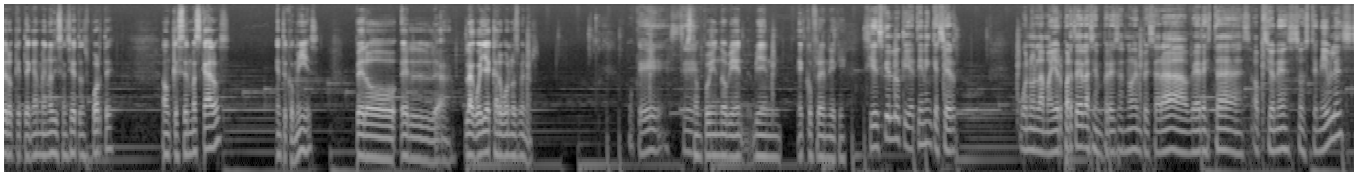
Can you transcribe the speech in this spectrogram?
pero que tengan menos distancia de transporte. Aunque estén más caros, entre comillas. Pero el, la, la huella de carbono es menor. Ok. este- Están poniendo bien, bien eco-friendly aquí. Si es que es lo que ya tienen que hacer, bueno, la mayor parte de las empresas, ¿no? Empezar a ver estas opciones sostenibles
